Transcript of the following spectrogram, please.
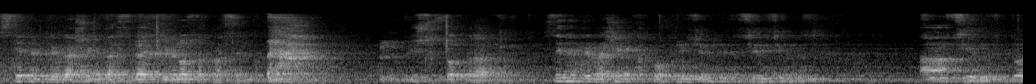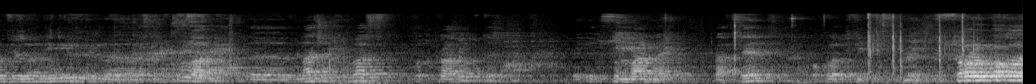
степень превращения достигает 90%. При 600 градусов. Степень превращения какого? селективность. А, Селективность до 90 Ну ладно, э, значит, у вас вот продукты, их суммарный процент около 50. меньше. 40, около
